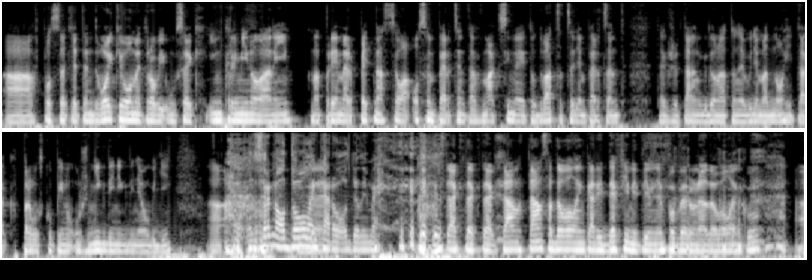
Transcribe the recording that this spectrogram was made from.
a v podstate ten dvojkilometrový úsek inkriminovaný má priemer 15,8% v maxime je to 27% takže tam, kto na to nebude mať nohy, tak prvú skupinu už nikdy, nikdy neuvidí. A, Zrno od dovolenkárov oddelíme. tak, tak, tak. Tam, tam sa dovolenkári definitívne poberú na dovolenku a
